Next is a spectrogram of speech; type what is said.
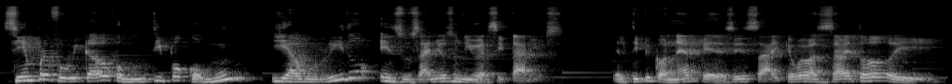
siempre fue ubicado como un tipo común y aburrido en sus años universitarios. El típico nerd que decís, ay, qué hueva, se sabe todo y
